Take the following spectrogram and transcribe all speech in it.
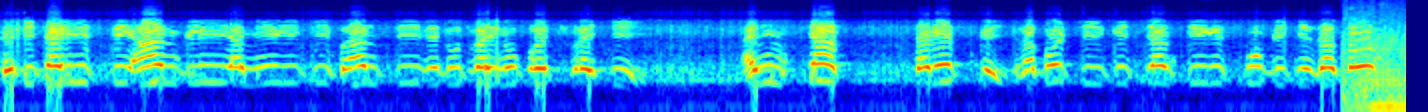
Капиталисты Англии, Америки, Франции ведут войну против России. Они мстят Советской рабочей и крестьянской республике за то,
